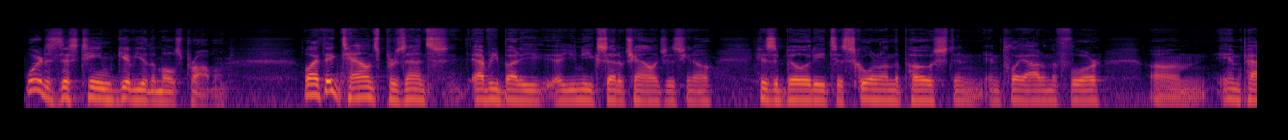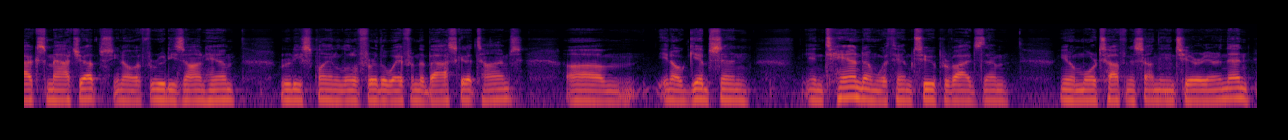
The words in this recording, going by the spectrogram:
Where does this team give you the most problem? Well, I think Towns presents everybody a unique set of challenges. You know, his ability to score on the post and, and play out on the floor um, impacts matchups. You know, if Rudy's on him, Rudy's playing a little further away from the basket at times. Um, you know, Gibson in tandem with him too provides them, you know, more toughness on the interior. And then,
